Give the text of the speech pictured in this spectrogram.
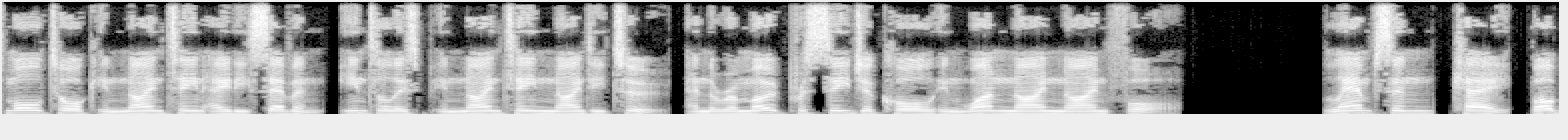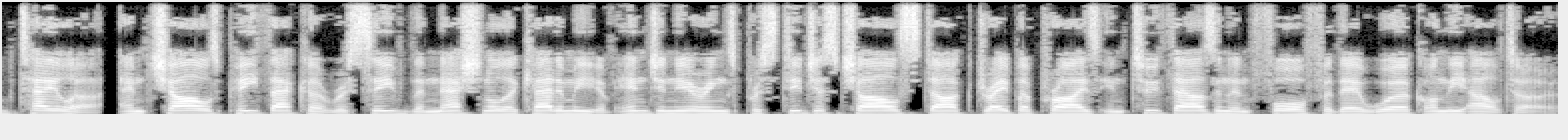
Smalltalk in 1987, Interlisp in 1992, and the Remote Procedure Call in 1994. Lampson, Kay, Bob Taylor, and Charles P. Thacker received the National Academy of Engineering's prestigious Charles Stark Draper Prize in 2004 for their work on the Alto.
